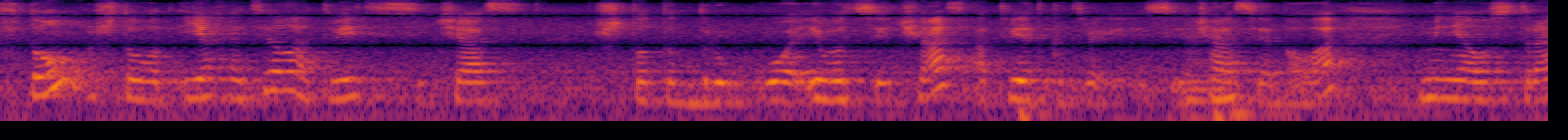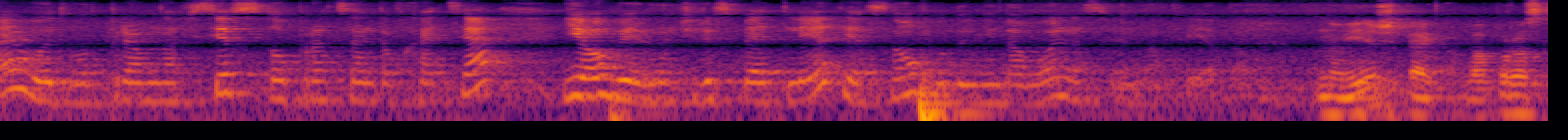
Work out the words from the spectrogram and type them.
в том, что вот я хотела ответить сейчас что-то другое. И вот сейчас ответ, который сейчас я дала, меня устраивает вот прям на все сто процентов. Хотя я уверена, через пять лет я снова буду недовольна своим ответом. Ну видишь, как вопрос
